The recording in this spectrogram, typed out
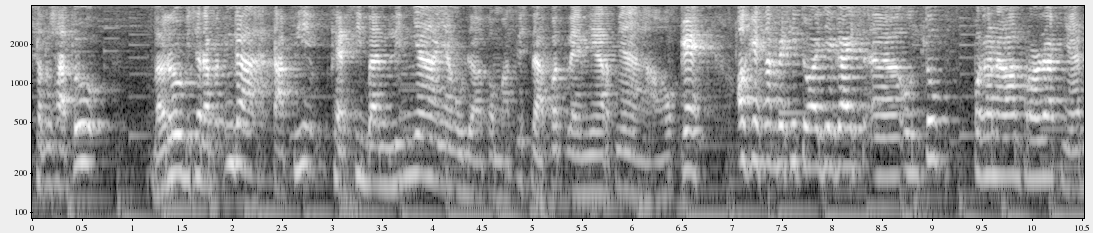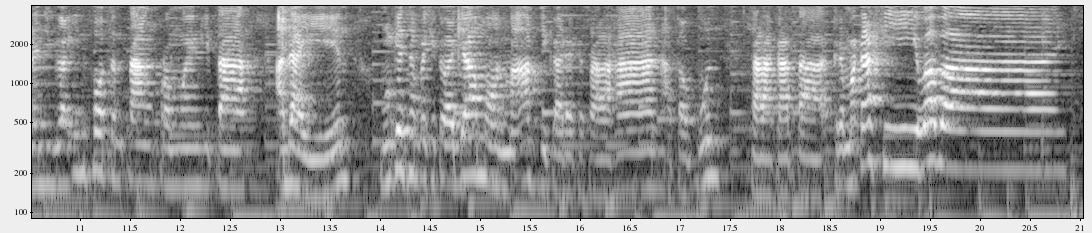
satu-satu baru bisa dapat enggak tapi versi bundlingnya yang udah otomatis dapat lanyardnya. Oke oke sampai situ aja guys. Uh, untuk pengenalan produknya dan juga info tentang promo yang kita adain mungkin sampai situ aja. Mohon maaf jika ada kesalahan ataupun salah kata. Terima kasih. Bye bye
